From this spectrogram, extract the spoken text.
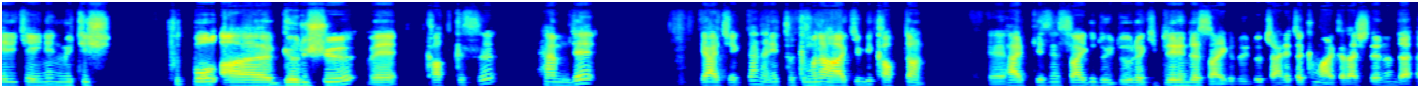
Harry Kane'in müthiş futbol a, görüşü ve katkısı hem de gerçekten hani takımına hakim bir kaptan. E, herkesin saygı duyduğu, rakiplerin de saygı duyduğu, kendi takım arkadaşlarının da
